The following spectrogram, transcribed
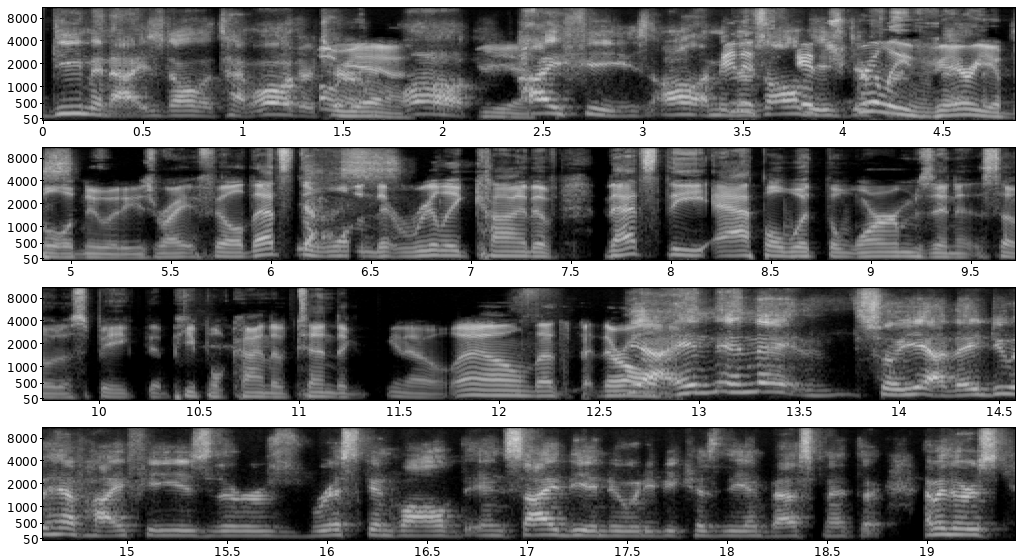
demonized all the time. Oh, they're oh, terrible. Oh, yeah. oh yeah. high fees. All I mean, there's all these. It's really variable annuities, right, Phil? That's the yes. one that really kind of that's the apple with the worms in it, so to speak. That people kind of tend to, you know, well, that's they're all yeah, and and they so yeah, they do have high fees. There's risk involved inside the annuity because of the investment. I mean, there's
